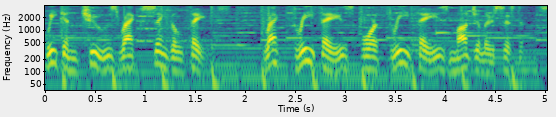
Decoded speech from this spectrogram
we can choose rack single phase, rack three phase or three phase modular systems.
